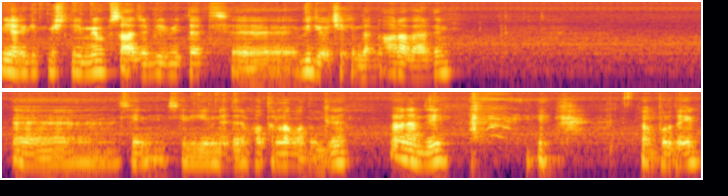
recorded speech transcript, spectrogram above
Bir yere gitmişliğim yok. Sadece bir müddet e, video çekimlerine ara verdim. E, seni, seni yemin ederim hatırlamadım diyor. Önemli değil. ben buradayım.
